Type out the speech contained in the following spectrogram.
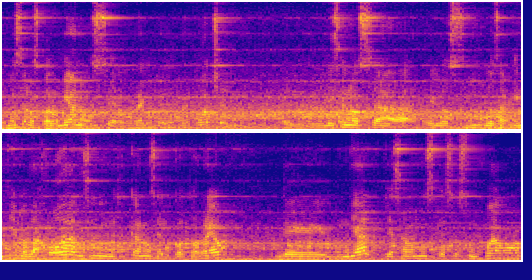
como dicen los colombianos, el, recoche, dicen los, ah, los, los, argentinos la joda, dicen los mexicanos el cotorreo del mundial, ya sabemos que eso es un juego,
